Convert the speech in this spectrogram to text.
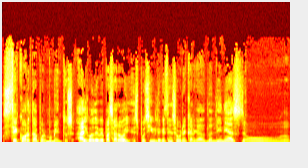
se corta por momentos. Algo debe pasar hoy, es posible que estén sobrecargadas las líneas o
